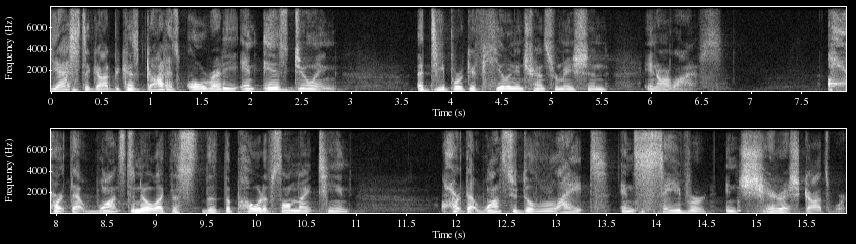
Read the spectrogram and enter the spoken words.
yes to God because God has already and is doing a deep work of healing and transformation in our lives a heart that wants to know, like the, the, the poet of Psalm 19, a heart that wants to delight and savor and cherish God's word.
